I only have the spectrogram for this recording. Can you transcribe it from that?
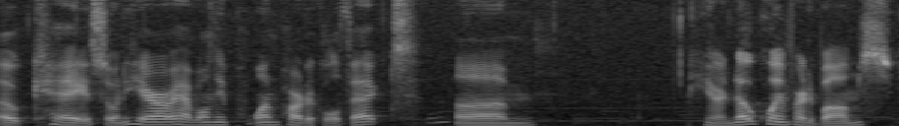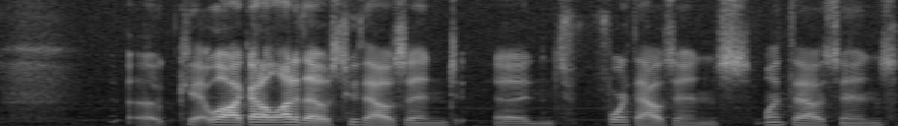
Okay, so in here I have only one particle effect. Um, here, no coin party bombs. Okay, well, I got a lot of those. 2,000, and 4,000s, 1,000s,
